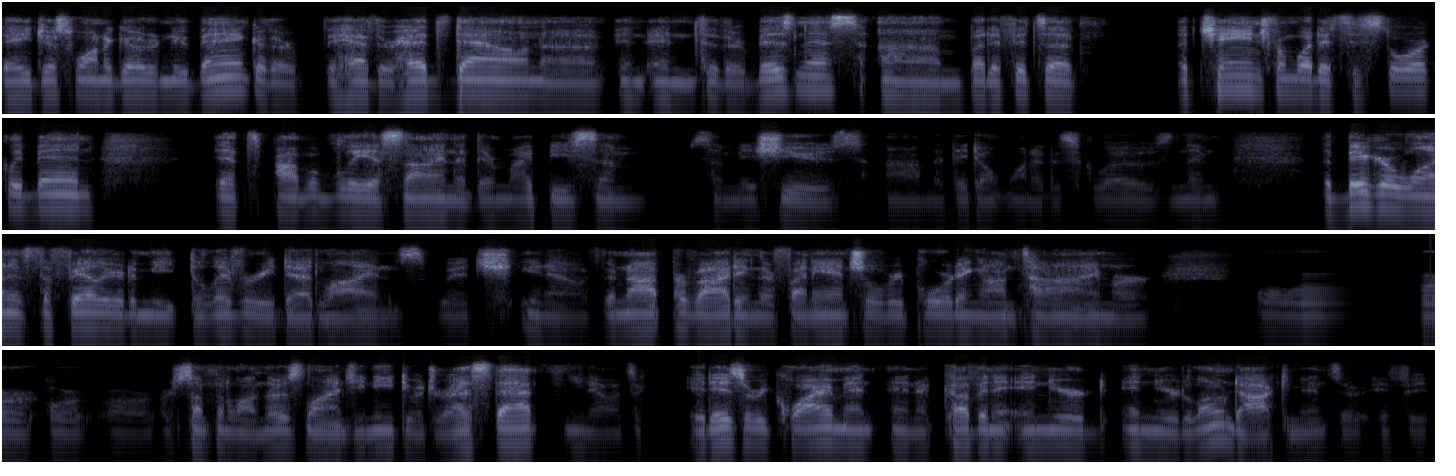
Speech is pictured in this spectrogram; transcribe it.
they just want to go to a new bank or they have their heads down uh, in, into their business um, but if it's a, a change from what it's historically been it's probably a sign that there might be some some issues um, that they don't want to disclose. And then the bigger one is the failure to meet delivery deadlines, which you know if they're not providing their financial reporting on time or or or, or, or something along those lines, you need to address that. You know, it's a, it is a requirement and a covenant in your in your loan documents, if it,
